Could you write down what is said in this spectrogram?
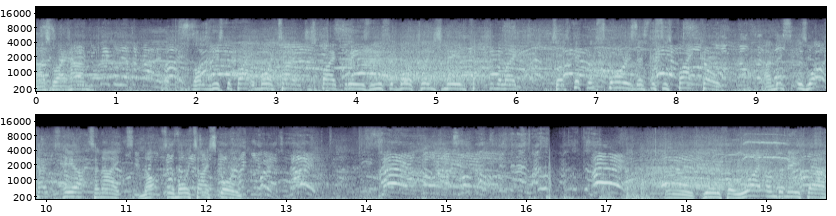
Nice right hand. Well, I'm used to fighting Muay Thai, which is 5-3s. They're used to more clinch knee and catching the leg. So it's different scoring this. This is fight code. And this is what counts here tonight, not the Muay Thai scoring. Ooh, beautiful. Right underneath uh,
